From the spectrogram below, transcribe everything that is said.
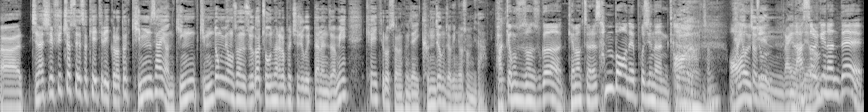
어, 지난 시즌 퓨처스에서 KT를 이끌었던 김사현, 김, 김동명 선수가 좋은 활약을 펼쳐주고 있다는 점이 KT로서는 굉장히 긍정적인 요소입니다. 박경수 선수가 개막전에 3번에 포진한 그 아, 참 어, 좀 라인업 낯설긴 한데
